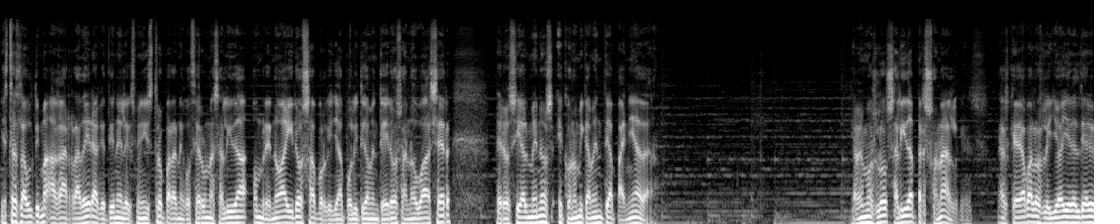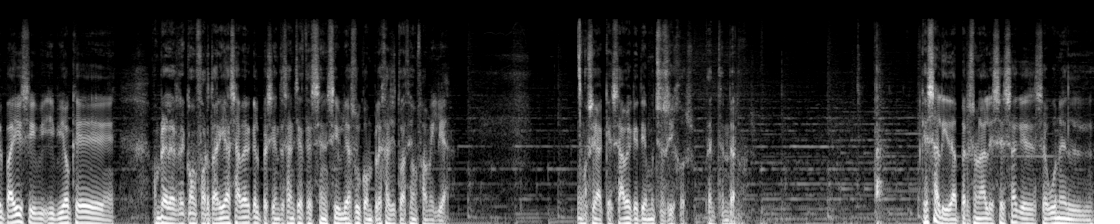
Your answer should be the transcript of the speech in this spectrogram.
Y esta es la última agarradera que tiene el exministro para negociar una salida, hombre, no airosa, porque ya políticamente airosa no va a ser, pero sí al menos económicamente apañada. llamémoslo salida personal. Que es, es que Ábalos leyó ayer el diario El País y, y vio que, hombre, le reconfortaría saber que el presidente Sánchez es sensible a su compleja situación familiar. Sea, que sabe que tiene muchos hijos, para entendernos. ¿Qué salida personal es esa que, según el,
